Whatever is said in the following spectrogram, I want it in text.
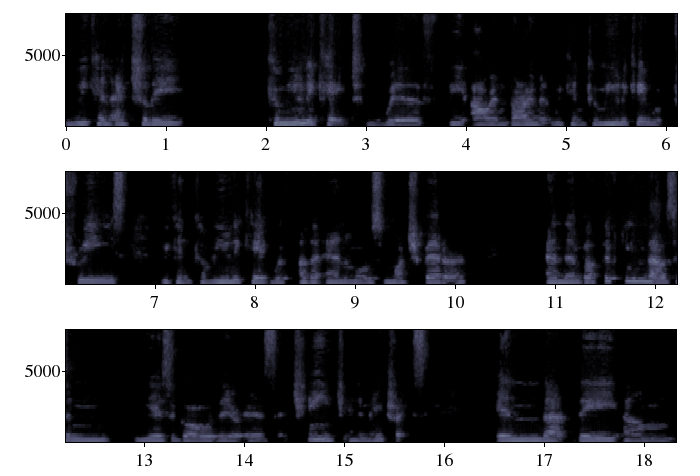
we can actually communicate with the our environment. We can communicate with trees we can communicate with other animals much better. And then about 15,000 years ago, there is a change in the matrix in that they um,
